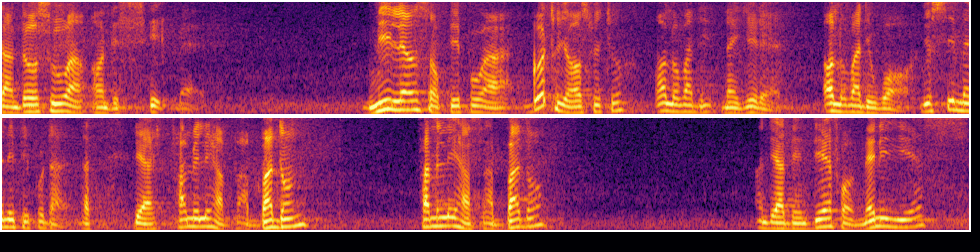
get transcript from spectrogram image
than those who are on the sick bed. Millions of people are go to your hospital all over the Nigeria, all over the world. You see many people that, that their family have abandoned, family has abandoned, and they have been there for many years,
